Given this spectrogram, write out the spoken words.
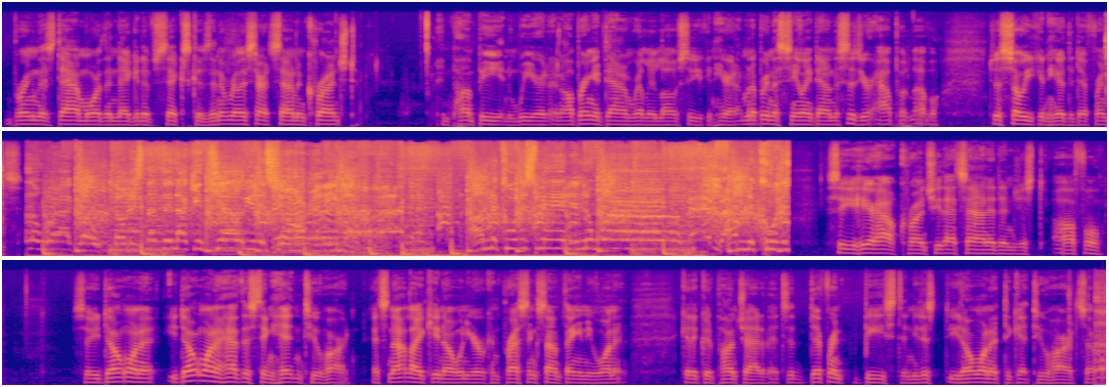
bring this down more than negative six because then it really starts sounding crunched and pumpy and weird. And I'll bring it down really low so you can hear it. I'm going to bring the ceiling down. This is your output level just so you can hear the difference. No, there's nothing I can tell you that you already know. I'm the coolest man in the world. I'm the coolest. So you hear how crunchy that sounded and just awful. So you don't want to you don't want to have this thing hitting too hard. It's not like you know when you're compressing something and you want to get a good punch out of it. It's a different beast, and you just you don't want it to get too hard. So. I'm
